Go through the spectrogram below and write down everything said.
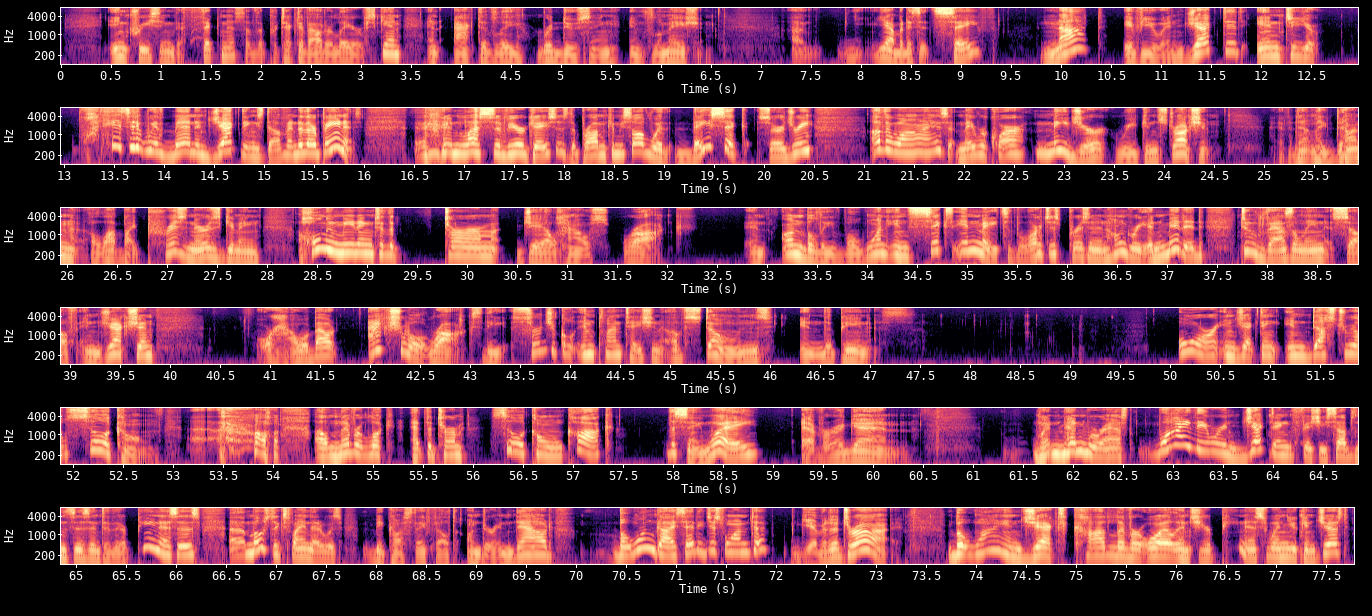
increasing the thickness of the protective outer layer of skin and actively reducing inflammation. Uh, yeah, but is it safe? Not if you inject it into your what is it with men injecting stuff into their penis? In less severe cases, the problem can be solved with basic surgery. Otherwise, it may require major reconstruction. Evidently done a lot by prisoners, giving a whole new meaning to the term jailhouse rock. An unbelievable one in six inmates at the largest prison in Hungary admitted to Vaseline self-injection. Or how about actual rocks, the surgical implantation of stones in the penis. Or injecting industrial silicone. I'll never look at the term silicone cock the same way ever again. When men were asked why they were injecting fishy substances into their penises, uh, most explained that it was because they felt underendowed, but one guy said he just wanted to give it a try. But why inject cod liver oil into your penis when you can just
